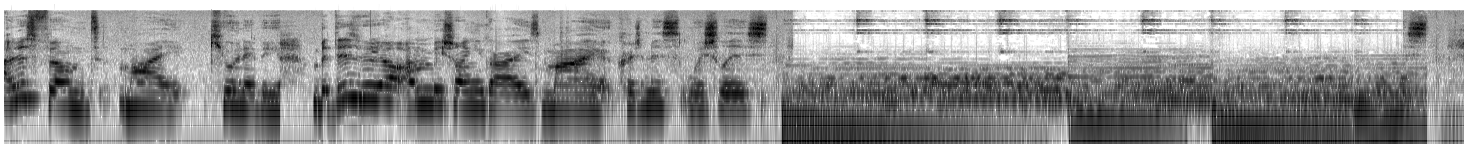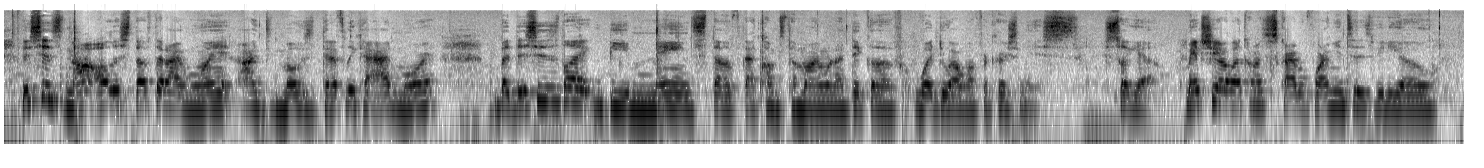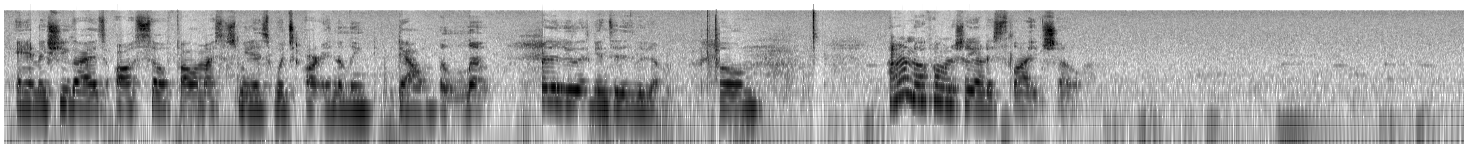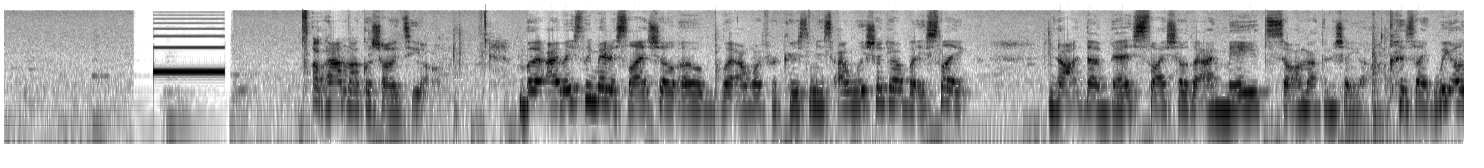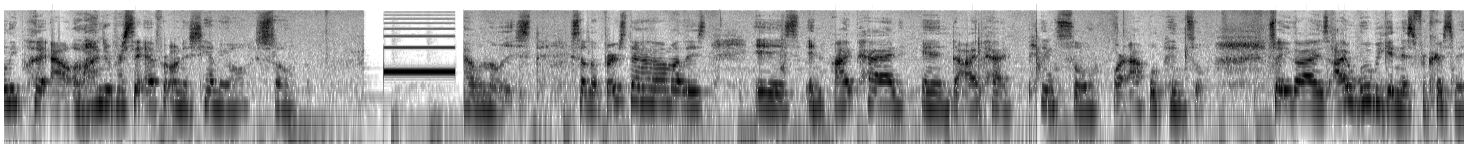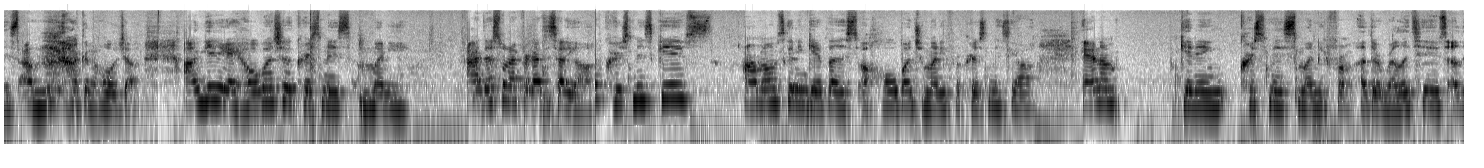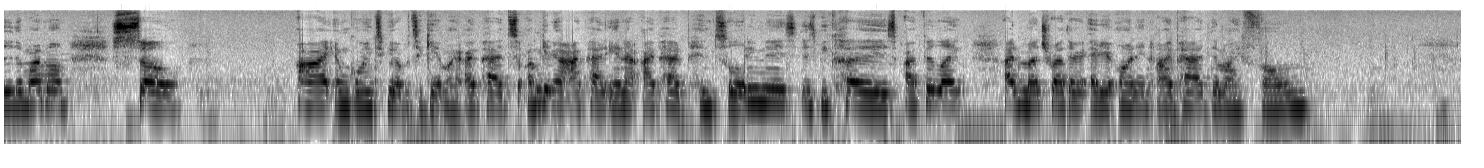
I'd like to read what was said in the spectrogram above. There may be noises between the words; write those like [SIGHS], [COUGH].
I just filmed my Q&A video. But this video, I'm going to be showing you guys my Christmas wish list. This is not all the stuff that I want. I most definitely could add more. But this is like the main stuff that comes to mind when I think of what do I want for Christmas. So yeah. Make sure y'all like, comment, subscribe before I get into this video and make sure you guys also follow my social medias which are in the link down below. Further ado let's get into this video. Um i don't know if i want to show y'all this slideshow. Okay i'm not gonna show it to y'all. But i basically made a slideshow of what i want for christmas. I will show y'all but it's like not the best slideshow that I made so I'm not gonna show y'all. Because like we only put out 100% effort on this channel y'all so. I have on the list. So the first thing I got on my list is an iPad and the iPad pencil or Apple pencil. So you guys I will be getting this for Christmas. I'm [LAUGHS] not gonna hold y'all. I'm getting a whole bunch of Christmas money. I, that's what I forgot to tell y'all. Christmas gifts our mom's gonna give us a whole bunch of money for christmas y'all and i'm getting christmas money from other relatives other than my mom so I am going to be able to get my iPad. So I'm getting an iPad and an iPad pencil. Getting this is because I feel like I'd much rather edit on an iPad than my phone.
